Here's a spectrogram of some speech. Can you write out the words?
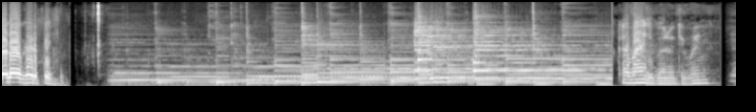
चलो घर पे. काय भाजी बनवती बहिणी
